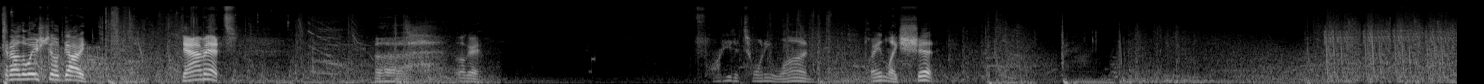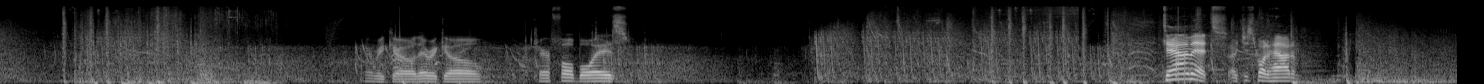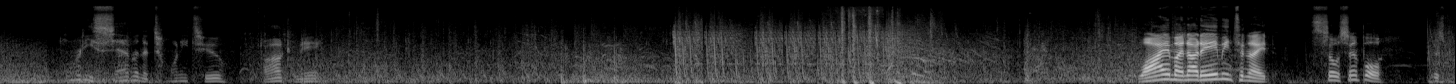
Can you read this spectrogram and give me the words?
Get out of the way, shield guy! Damn it! Uh, okay. 40 to 21. Playing like shit. There we go, there we go. Careful, boys. Damn it! I just about had him. 47 to 22. Fuck me. Why am I not aiming tonight? It's so simple. Just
